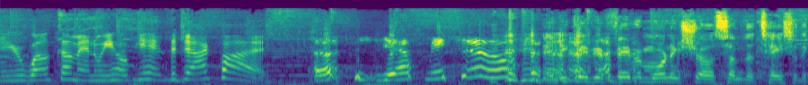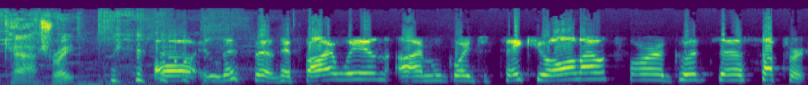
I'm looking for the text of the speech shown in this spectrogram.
You're welcome, and we hope you hit the jackpot. Uh, yes, me too. And you gave your favorite morning show some of the taste of the cash, right? oh, listen, if I win, I'm going to take you all out for a good uh, supper.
